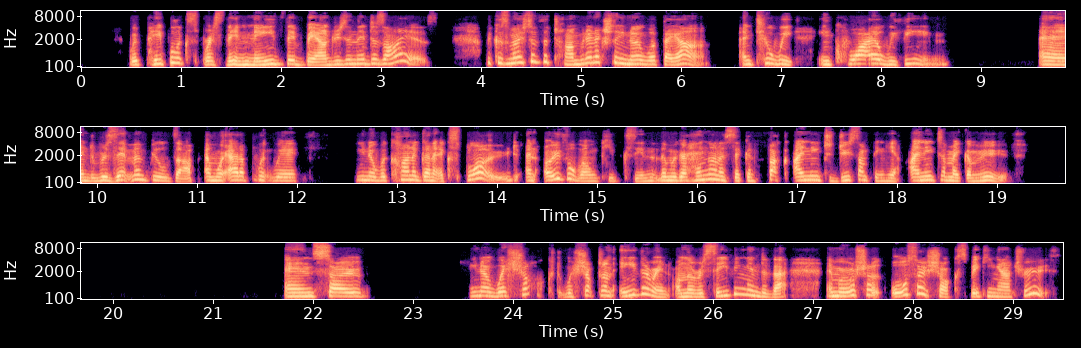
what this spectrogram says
where people express their needs, their boundaries, and their desires. Because most of the time, we don't actually know what they are until we inquire within and resentment builds up and we're at a point where you know we're kind of going to explode and overwhelm kicks in then we go hang on a second fuck i need to do something here. I need to make a move. And so you know we're shocked. We're shocked on either end on the receiving end of that and we're also also shocked speaking our truth.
